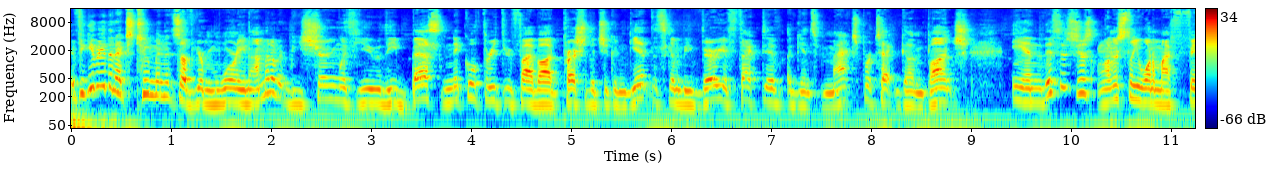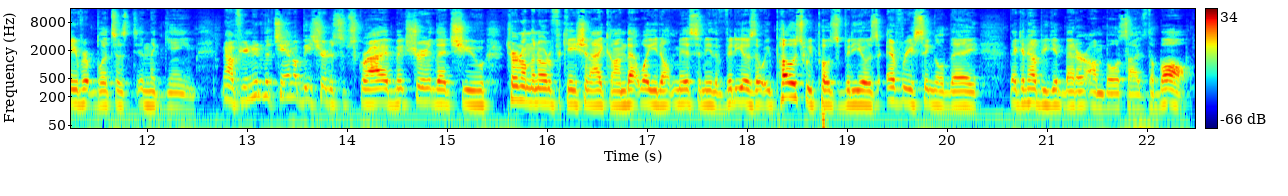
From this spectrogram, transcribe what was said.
If you give me the next two minutes of your morning, I'm going to be sharing with you the best nickel 335 odd pressure that you can get that's going to be very effective against Max Protect Gun Bunch. And this is just honestly one of my favorite blitzes in the game. Now, if you're new to the channel, be sure to subscribe. Make sure that you turn on the notification icon. That way you don't miss any of the videos that we post. We post videos every single day that can help you get better on both sides of the ball.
